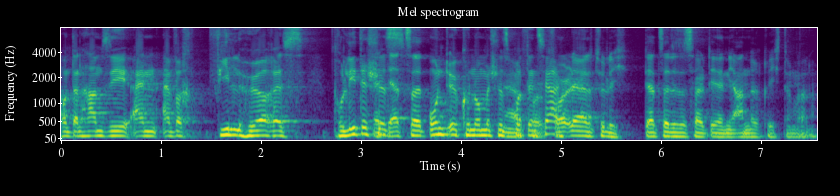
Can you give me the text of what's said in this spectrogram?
Und dann haben sie ein einfach viel höheres politisches Ja, derzeit- und ökonomisches Ja, Potenzial. Voll, voll, ja, natürlich. Derzeit ist es halt eher in die andere Richtung leider.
